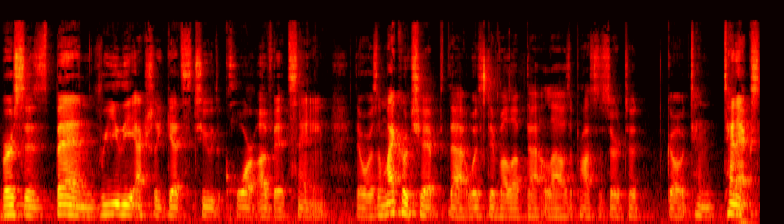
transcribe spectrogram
Versus Ben really actually gets to the core of it, saying there was a microchip that was developed that allows a processor to go 10, 10x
